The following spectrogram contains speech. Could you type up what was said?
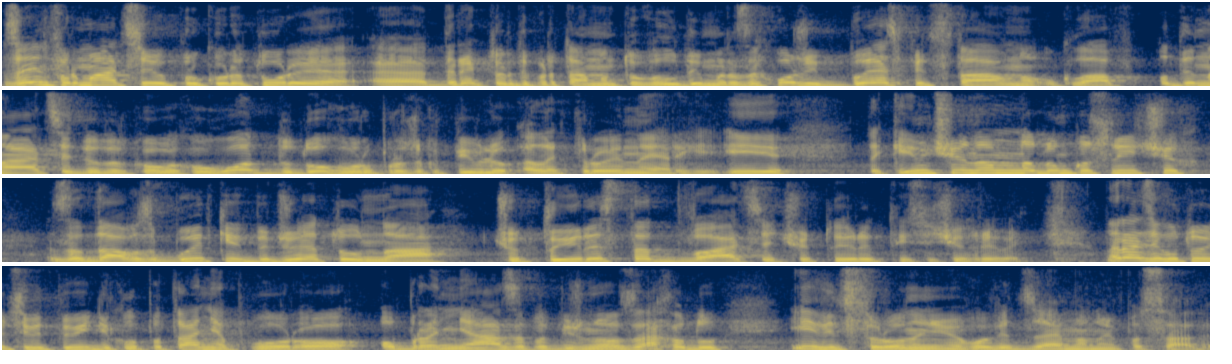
За інформацією прокуратури, е, директор департаменту Володимир Захожий безпідставно уклав 11 додаткових угод до договору про закупівлю електроенергії. І таким чином, на думку слідчих, задав збитків бюджету на 424 тисячі гривень. Наразі готуються відповідні клопотання про обрання запобіжного заходу і відсторонення його від займаної посади.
